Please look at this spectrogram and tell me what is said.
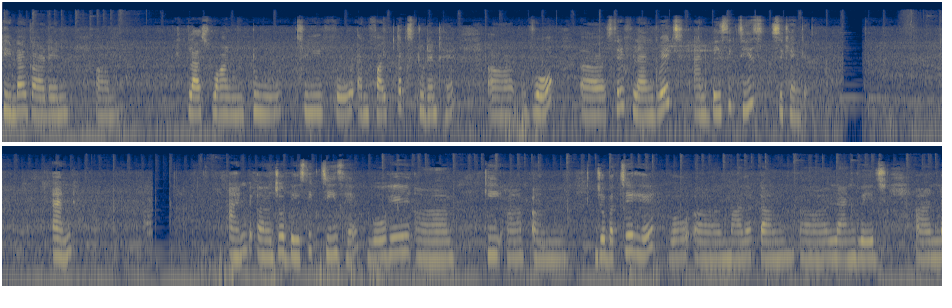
kindergarten class one two three four and five तक स्टूडेंट है uh, वो uh, सिर्फ़ लैंग्वेज एंड बेसिक चीज़ सीखेंगे। एंड एंड uh, जो बेसिक चीज़ है वो है uh, कि आप um, जो बच्चे हैं वो मदर टंग लैंग्वेज एंड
